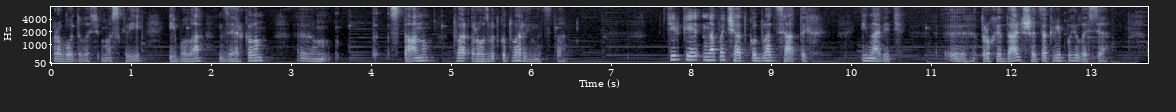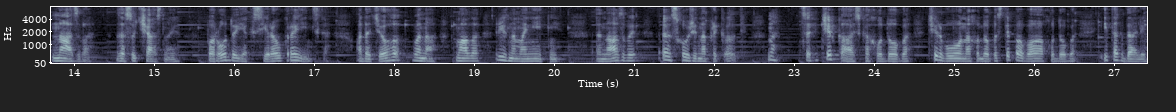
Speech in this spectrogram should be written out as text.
проводилась у Москві і була дзеркалом ем, стану розвитку тваринництва. Тільки на початку 20-х і навіть е, трохи далі закріпилася назва за сучасною породою як сіра українська, а до цього вона мала різноманітні назви, е, схожі, наприклад, на це черкаська худоба, червона худоба, степова худоба і так далі.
